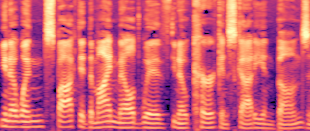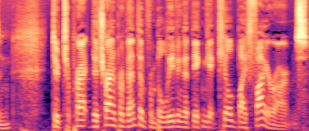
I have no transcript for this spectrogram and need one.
You know, when Spock did the mind meld with, you know, Kirk and Scotty and Bones and to, to, to try and prevent them from believing that they can get killed by firearms.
